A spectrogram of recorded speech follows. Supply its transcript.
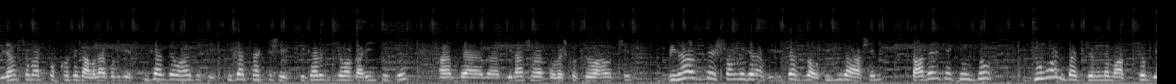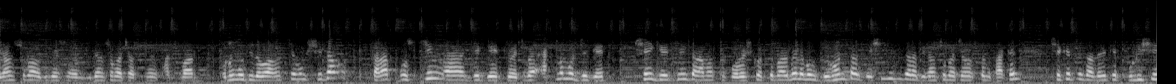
বিধানসভার পক্ষ থেকে আলাদা করে যে স্পিকার দেওয়া হয়েছে, সেই স্পিকার থাকছে, সেই স্পিকারের দেওয়া গাড়ি কিন্তু বিধানসভায় প্রবেশ করতে দেওয়া হচ্ছে। বিধায়কদের সঙ্গে যারা ভিজিটার্স বা অতিথিরা আসেন, তাদেরকে কিন্তু দু ঘণ্টার জন্য মাত্র বিধানসভা অধিবেশন বিধানসভা চত্বরে থাকবার অনুমতি দেওয়া হচ্ছে এবং সেটাও তারা পশ্চিম যে গেট রয়েছে বা এক নম্বর যে গেট সেই গেট দিয়ে তারা মাত্র প্রবেশ করতে পারবেন এবং দু ঘণ্টার বেশি যদি তারা বিধানসভা চত্বরে থাকেন, সেক্ষেত্রে তাদেরকে পুলিশি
